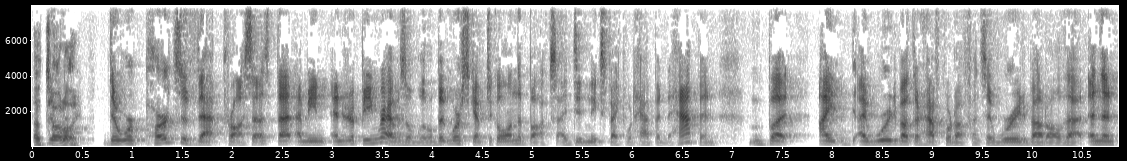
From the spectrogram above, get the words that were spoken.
oh, totally. There were, there were parts of that process that I mean ended up being right. I was a little bit more skeptical on the Bucks. I didn't expect what happened to happen, but I, I worried about their half court offense. I worried about all that. And then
